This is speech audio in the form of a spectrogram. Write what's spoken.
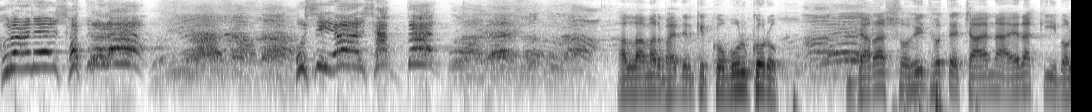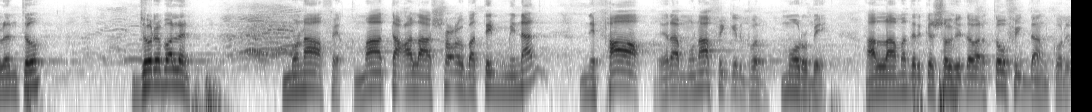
কোরআনের শত্রুরা হুশিয়ার সাবধান আল্লাহ আমার ভাইদেরকে কবুল করুক। যারা শহীদ হতে চায় না, এরা কি বলেন তো? জোরে বলেন। মুনাফেক, মা তালা শবাতিম মিনান নিফাক, এরা মুনাফিকের পর মরবে। আল্লাহ আমাদেরকে শহীদ হওয়ার তৌফিক দান করে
